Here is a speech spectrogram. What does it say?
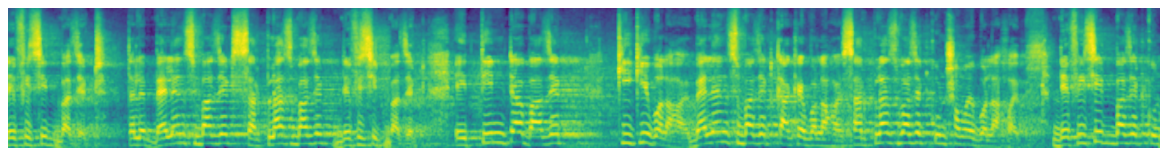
ডেফিসিট বাজেট। তাহলে balance budget, surplus budget, deficit budget. এই তিনটা বাজেট কি কি বলা হয়? ব্যালেন্স বাজেট কাকে বলা হয়? সারপ্লাস বাজেট কোন সময় বলা হয়? ডেফিসিট বাজেট কোন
